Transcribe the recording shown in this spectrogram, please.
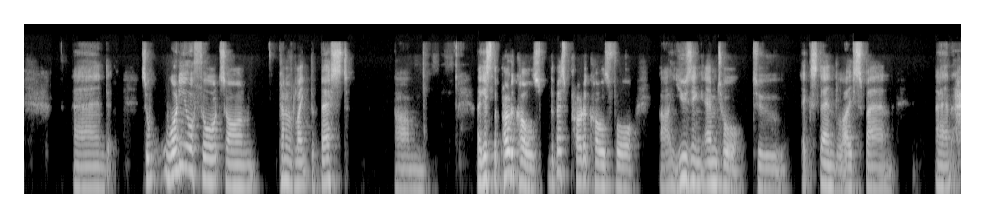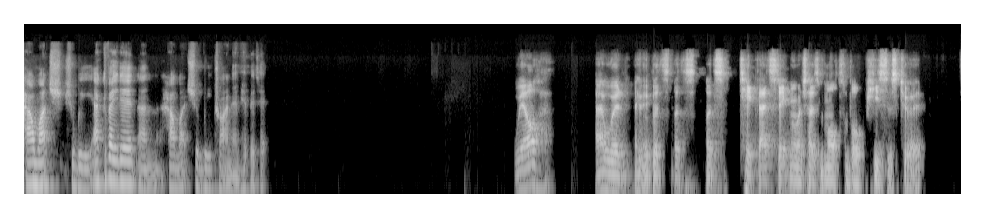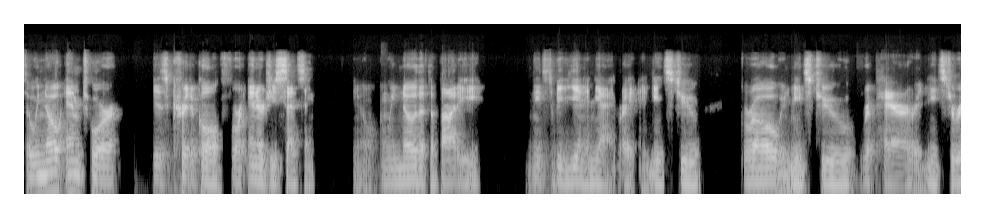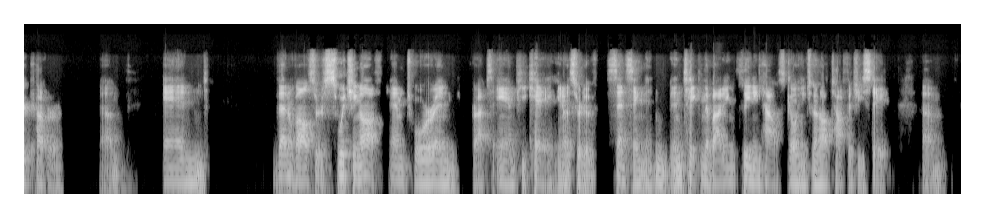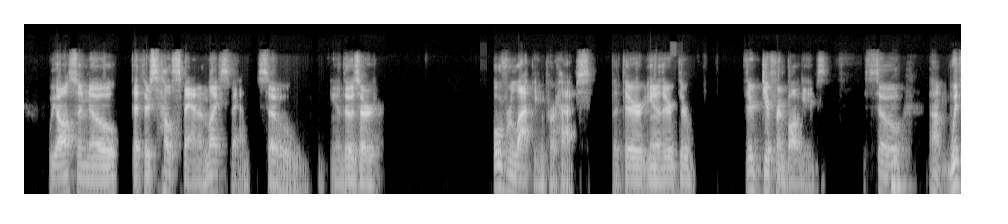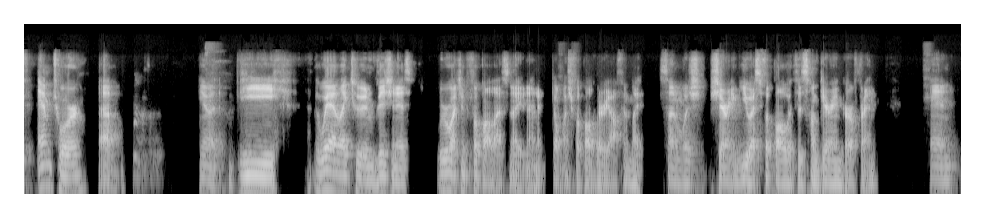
And so, what are your thoughts on kind of like the best, um, I guess, the protocols, the best protocols for uh, using mTOR to extend lifespan? And how much should we activate it, and how much should we try and inhibit it? Well, I would. I think let's let's let's take that statement, which has multiple pieces to it. So we know mTOR is critical for energy sensing, you know, and we know that the body needs to be yin and yang, right? It needs to grow, it needs to repair, it needs to recover, um, and that involves sort of switching off mTOR and perhaps AMPK, you know, sort of sensing and, and taking the body and cleaning house, going into an autophagy state. Um, we also know that there's health span and lifespan. So, you know, those are overlapping perhaps, but they're, you know, they're they're they're different ball games. So um, with mTOR, uh, you know, the the way I like to envision is we were watching football last night, and I don't watch football very often. My son was sharing U.S. football with his Hungarian girlfriend, and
